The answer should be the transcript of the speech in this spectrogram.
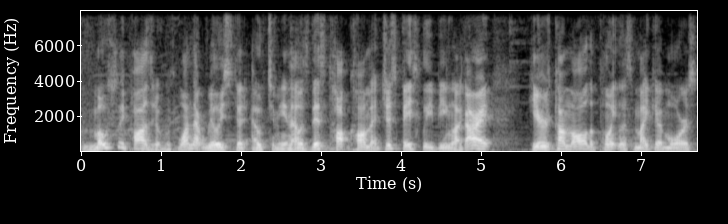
mostly positive with one that really stood out to me. And that was this top comment just basically being like, all right, here come all the pointless Micah Morris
